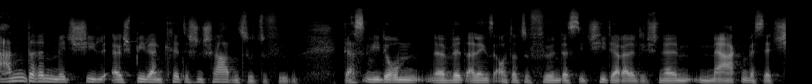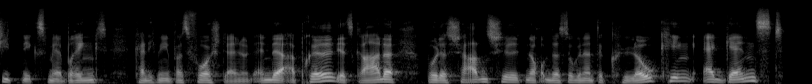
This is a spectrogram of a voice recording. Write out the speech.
anderen Mitspielern kritischen Schaden zuzufügen. Das wiederum äh, wird allerdings auch dazu führen, dass die Cheater relativ schnell merken, dass der Cheat nichts mehr bringt, kann ich mir jedenfalls vorstellen. Und Ende April, jetzt gerade, wurde das Schadensschild noch um das sogenannte Cloaking ergänzt.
